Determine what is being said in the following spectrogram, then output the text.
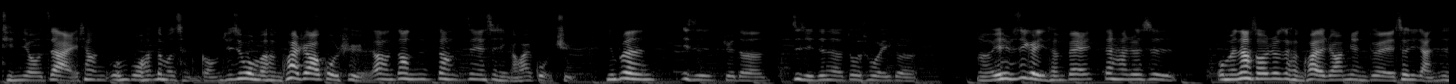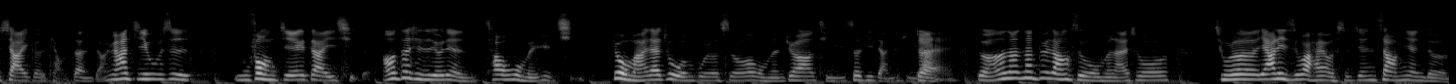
停留在像文博那么成功。其实我们很快就要过去，让让让这件事情赶快过去。你不能一直觉得自己真的做出了一个，嗯、呃，也许是一个里程碑，但它就是。我们那时候就是很快的就要面对设计展是下一个挑战，这样，因为它几乎是无缝接在一起的。然后这其实有点超乎我们预期，就我们还在做文博的时候，我们就要提设计展的提案。对，对啊，那那对当时我们来说，除了压力之外，还有时间上面的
